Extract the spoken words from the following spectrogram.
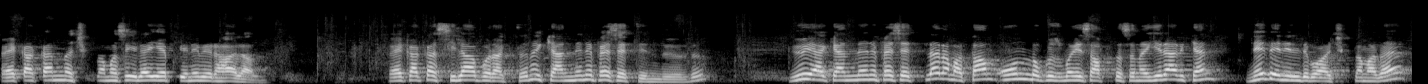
PKK'nın açıklamasıyla yepyeni bir hal aldı. PKK silah bıraktığını, kendini feshettiğini duyurdu. Güya kendilerini feshettiler ama tam 19 Mayıs haftasına girerken ne denildi bu açıklamada?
